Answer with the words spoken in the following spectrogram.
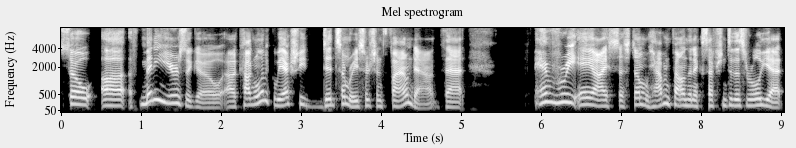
So uh, many years ago, uh, we actually did some research and found out that every AI system, we haven't found an exception to this rule yet,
